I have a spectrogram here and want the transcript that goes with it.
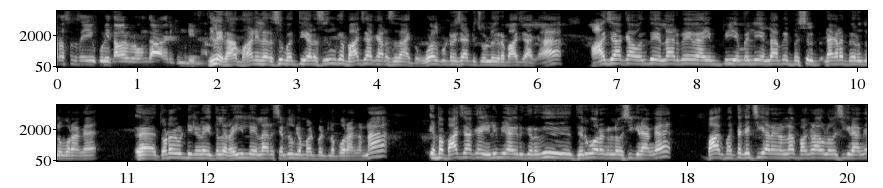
அரசு செய்யக்கூடிய தவறுகளை வந்து ஆதரிக்க முடியுமா? இல்லை நான் மாநில அரசு மத்திய அரசுங்கிற பாஜக அரசு தான். இப்போ ஊழல் குற்றச்சாட்டு சொல்லுகிற பாஜக பாஜக வந்து எல்லாருமே எம்பி எம்எல்ஏ எல்லாமே பஸ்ஸில் நகர பேருந்தில் போகிறாங்க தொடர்வண்டி நிலையத்தில் ரயிலில் எல்லாரும் சென்ட்ரல் கம்பார்ட்மெண்ட்டில் போகிறாங்கன்னா இப்போ பாஜக எளிமையாக இருக்கிறது தெருவோரங்களில் வசிக்கிறாங்க. பா மற்ற கட்சிக்காரங்கள்லாம் பங்களாவில் வசிக்கிறாங்க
